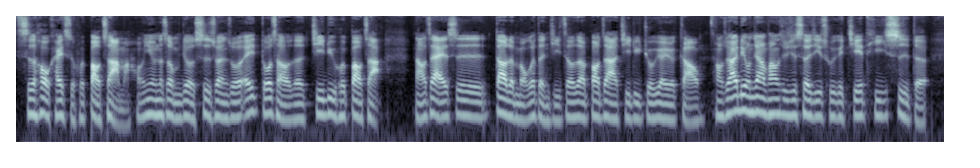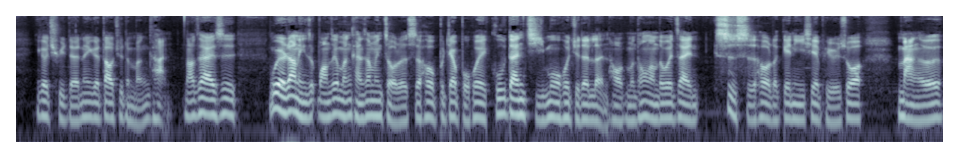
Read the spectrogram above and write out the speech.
之后开始会爆炸嘛？因为那时候我们就有试算说，诶，多少的几率会爆炸，然后再来是到了某个等级之后，到爆炸的几率就越来越高。好，所以他利用这样的方式去设计出一个阶梯式的一个取得那个道具的门槛，然后再来是为了让你往这个门槛上面走的时候，比较不会孤单寂寞或觉得冷。哈，我们通常都会在是时候的给你一些，比如说。满额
